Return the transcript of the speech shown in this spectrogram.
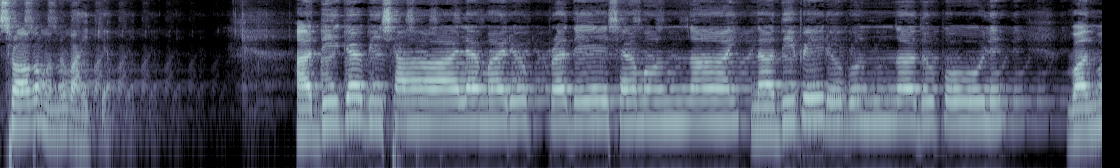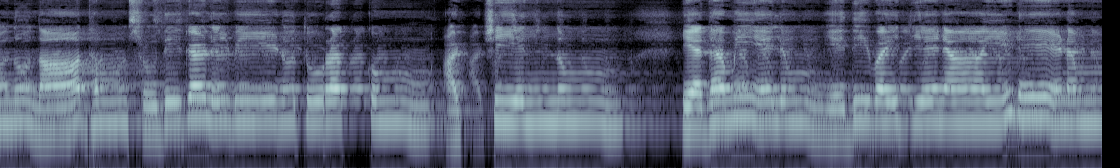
ശ്ലോകമൊന്ന് വായിക്കാം. അധിക വിശാലമൊരു പ്രദേശമൊന്നായി നദി പെരുകുന്നതുപോലെ വന്നു നാഥം ശ്രുതികളിൽ വീണു തുറക്കും അക്ഷിയെന്നും യഥമിയലും യതിവൈദ്യനായിടേണം.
